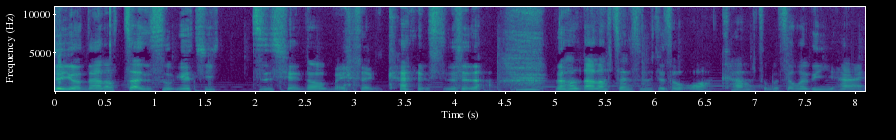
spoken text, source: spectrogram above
就有拿到战术，因为其之前都没人看，是不是啊？然后拿到战术，就说：“哇靠，怎么这么厉害？”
